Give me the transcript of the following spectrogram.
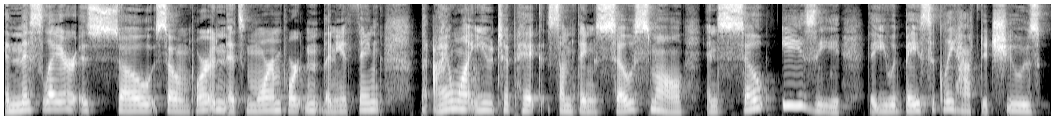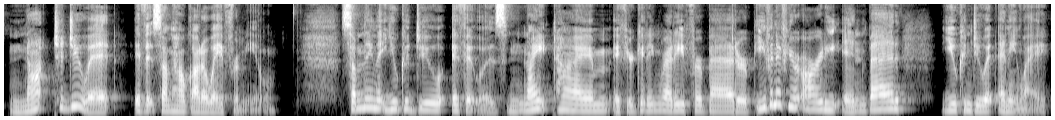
And this layer is so, so important. It's more important than you think. But I want you to pick something so small and so easy that you would basically have to choose not to do it if it somehow got away from you. Something that you could do if it was nighttime, if you're getting ready for bed, or even if you're already in bed, you can do it anyway.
